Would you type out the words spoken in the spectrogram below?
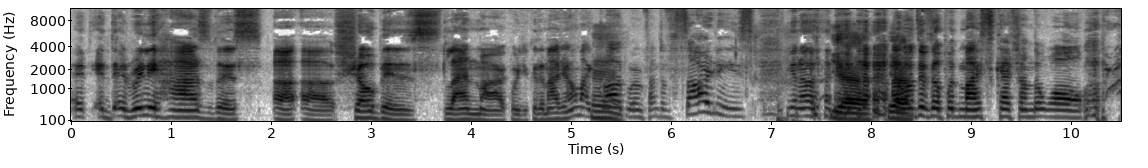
it it it really has this uh, uh, showbiz landmark where you could imagine, oh my God, we're in front of Sardi's, you know? Hmm. Yeah, I yeah. wonder if they'll put my sketch on the wall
